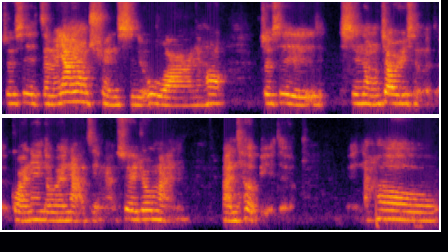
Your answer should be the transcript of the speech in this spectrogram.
就是怎么样用全食物啊，然后就是食农教育什么的观念都会纳进来，所以就蛮蛮特别的。然后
